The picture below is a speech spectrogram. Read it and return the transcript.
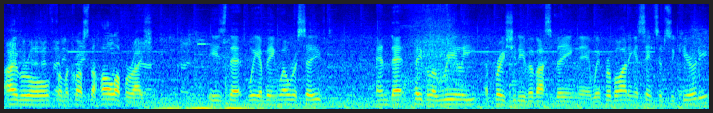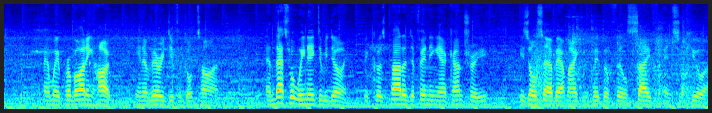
overall from across the whole operation is that we are being well received and that people are really appreciative of us being there. We're providing a sense of security and we're providing hope in a very difficult time. And that's what we need to be doing because part of defending our country is also about making people feel safe and secure.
